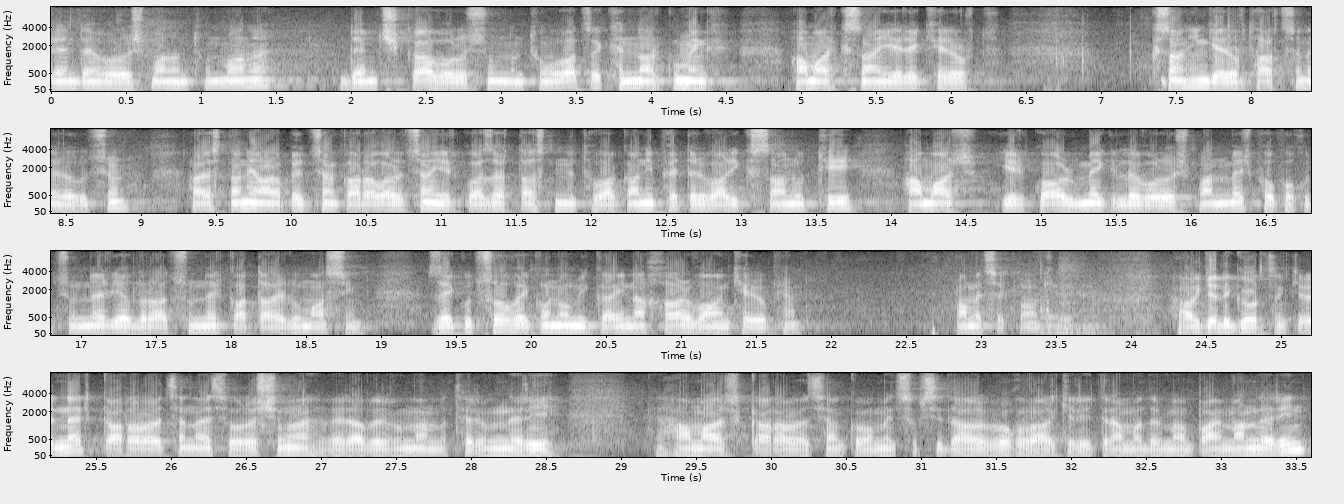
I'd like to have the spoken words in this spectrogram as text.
ովքեր են դեմ որոշման ընդունմանը, դեմ չկա, որոշումն ընդունված է, քննարկում ենք համար 23-րդ 25-րդ հարցը ներողություն Հայաստանի Հանրապետության կառավարության 2019 թվականի փետրվարի 28-ի համար 201 Լ որոշման մեջ փոփոխություններ եւ լրացումներ կատարելու մասին։ Զեկուցող էկոնոմիկայի նախարար Վահան Քերոբյան։ Համեցեք պարոն Քերոբյան։ Հարգելի գործընկերներ, կառավարության այս որոշումը վերաբերվում է մթերումների համար կառավարության կողմից սուբսիդավորվող վարկերի տրամադրման պայմաններին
